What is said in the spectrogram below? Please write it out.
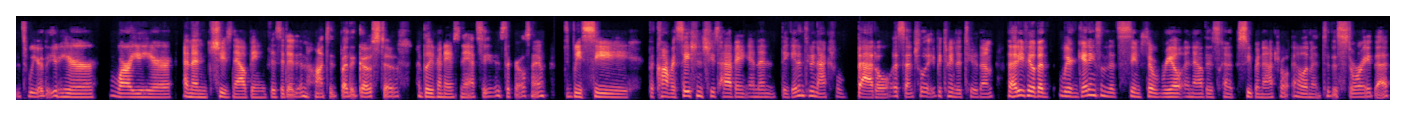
it's weird that you're here why are you here? And then she's now being visited and haunted by the ghost of, I believe her name's Nancy, is the girl's name. We see the conversation she's having, and then they get into an actual battle essentially between the two of them. So how do you feel about we're getting something that seems so real, and now there's kind of supernatural element to this story that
